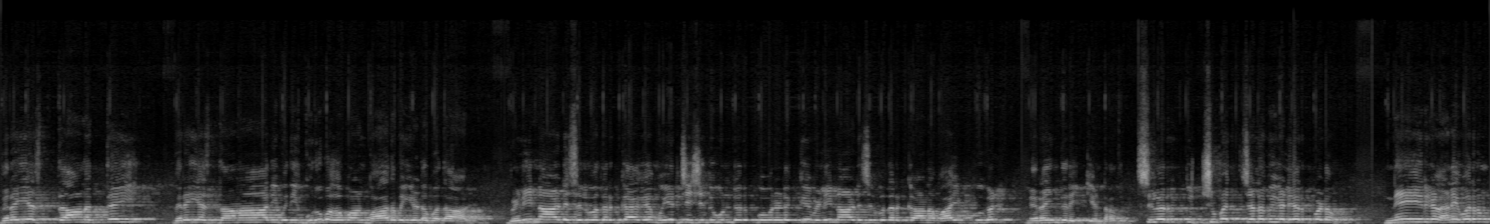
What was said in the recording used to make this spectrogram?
விரயஸ்தானத்தை விரயஸ்தானாதிபதி குரு பகவான் பார்வையிடுவதால் வெளிநாடு செல்வதற்காக முயற்சி செய்து கொண்டிருப்பவர்களுக்கு வெளிநாடு செல்வதற்கான வாய்ப்புகள் நிறைந்திருக்கின்றது. சிலருக்கு சுப செலவுகள் ஏற்படும். நேயர்கள் அனைவரும்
